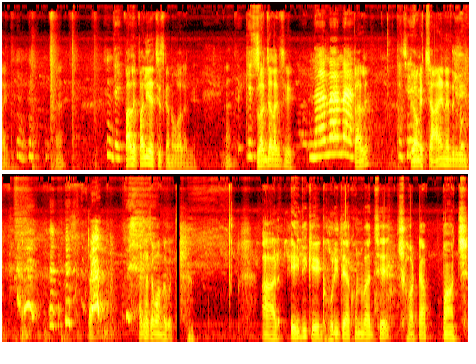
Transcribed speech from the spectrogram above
আয়। হ্যাঁ? পালে পালিয়ে যাচ্ছিস কেন বল আগে? হ্যাঁ? লজ্জা লাগছে? না না না। তাহলে? তুই আমাকে চা এনে দিলি? আচ্ছা আচ্ছা বন্ধ করছি। আর এইদিকে ঘড়িতে এখন বাজছে ছটা পাঁচ।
